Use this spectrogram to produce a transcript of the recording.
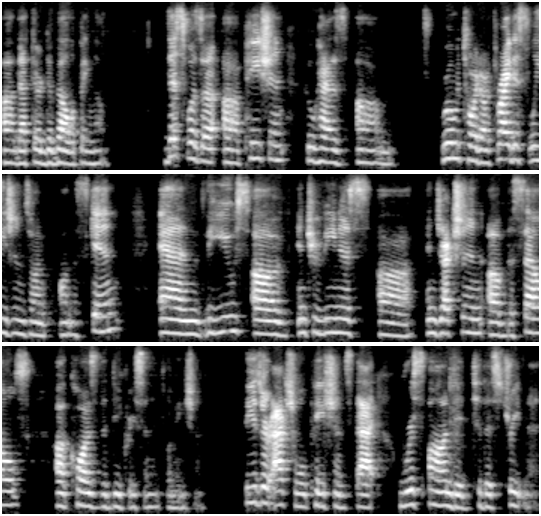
uh, that they're developing them. This was a, a patient who has um, rheumatoid arthritis lesions on, on the skin, and the use of intravenous uh, injection of the cells uh, caused the decrease in inflammation. These are actual patients that responded to this treatment.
